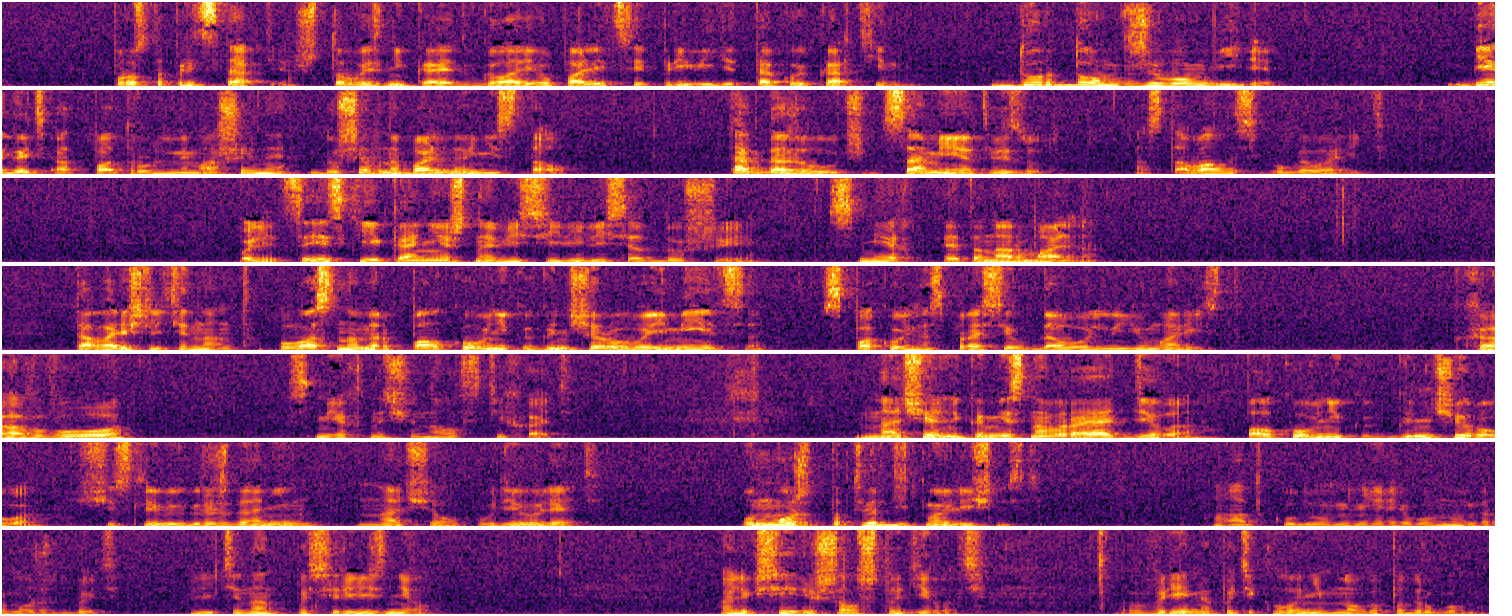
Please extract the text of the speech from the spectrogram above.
Просто представьте, что возникает в голове у полиции при виде такой картины. Дурдом в живом виде. Бегать от патрульной машины душевно больной не стал. Так даже лучше, сами и отвезут. Оставалось уговорить. Полицейские, конечно, веселились от души. Смех – это нормально. «Товарищ лейтенант, у вас номер полковника Гончарова имеется?» – спокойно спросил довольный юморист. «Кого?» Смех начинал стихать. Начальника местного райотдела, полковника Гончарова, счастливый гражданин, начал удивлять. Он может подтвердить мою личность. А откуда у меня его номер может быть? Лейтенант посерьезнел. Алексей решал, что делать. Время потекло немного по-другому.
